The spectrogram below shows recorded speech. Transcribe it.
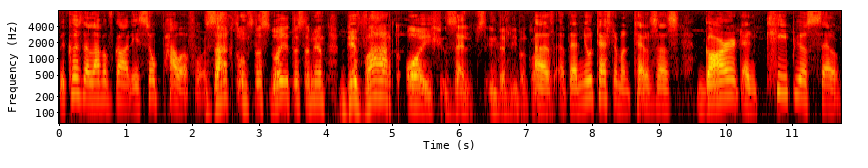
because the love of God is so powerful, Sagt uns das Neue Testament, bewahrt euch selbst in der Liebe Gottes. as the New Testament tells us, guard and keep yourself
